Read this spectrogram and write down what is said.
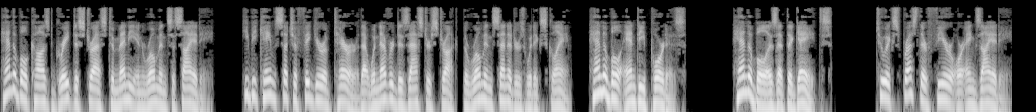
Hannibal caused great distress to many in Roman society. He became such a figure of terror that whenever disaster struck, the Roman senators would exclaim, "'Hannibal ante portas' Hannibal is at the gates' to express their fear or anxiety.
